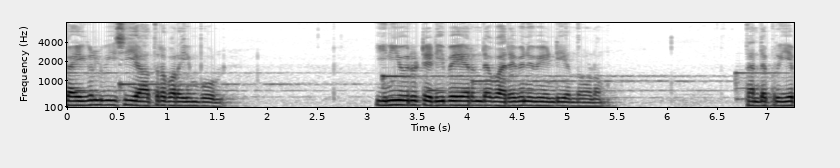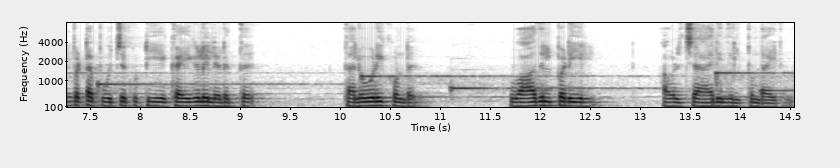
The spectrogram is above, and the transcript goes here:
കൈകൾ വീശി യാത്ര പറയുമ്പോൾ ഇനിയൊരു ടെഡിബെയറിന്റെ വരവിനു വേണ്ടി എന്നോണം തന്റെ പ്രിയപ്പെട്ട പൂച്ചക്കുട്ടിയെ കൈകളിലെടുത്ത് തലോടിക്കൊണ്ട് വാതിൽപ്പടിയിൽ അവൾ ചാരി നിൽപ്പുണ്ടായിരുന്നു.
